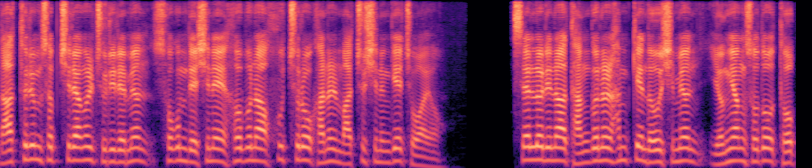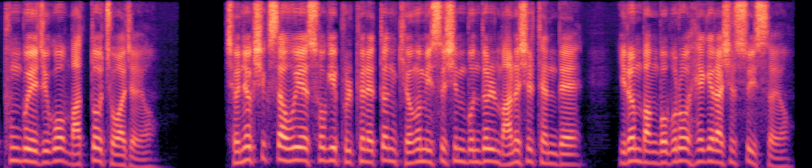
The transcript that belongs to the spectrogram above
나트륨 섭취량을 줄이려면 소금 대신에 허브나 후추로 간을 맞추시는 게 좋아요. 샐러리나 당근을 함께 넣으시면 영양소도 더 풍부해지고 맛도 좋아져요. 저녁 식사 후에 속이 불편했던 경험 있으신 분들 많으실 텐데 이런 방법으로 해결하실 수 있어요.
